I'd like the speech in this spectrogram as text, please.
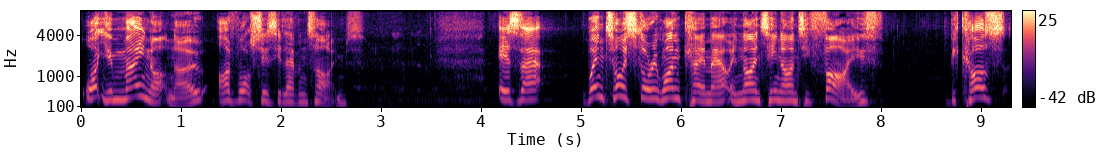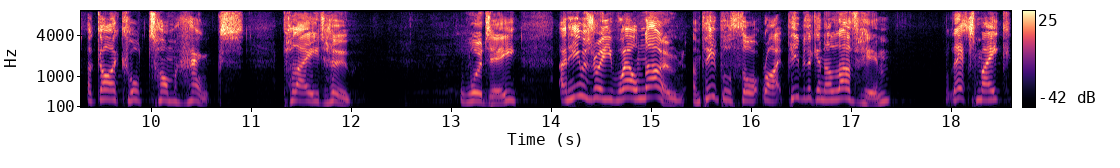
What you may not know, I've watched this 11 times, is that when Toy Story 1 came out in 1995, because a guy called Tom Hanks played who? Woody, and he was really well known, and people thought, right, people are going to love him. Let's make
